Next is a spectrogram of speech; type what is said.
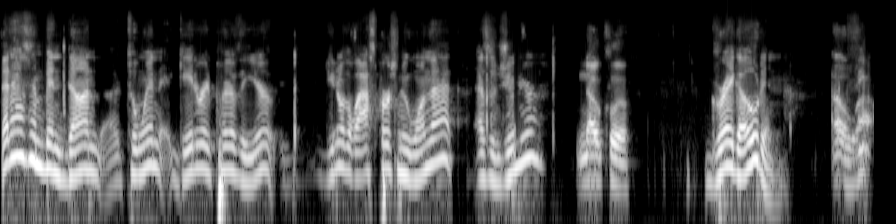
That hasn't been done uh, to win Gatorade Player of the Year. Do you know the last person who won that as a junior? No clue. Greg Oden. Oh wow.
